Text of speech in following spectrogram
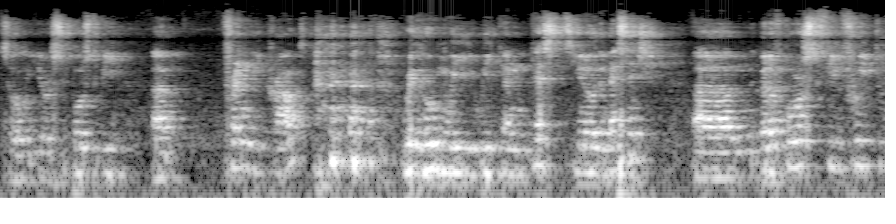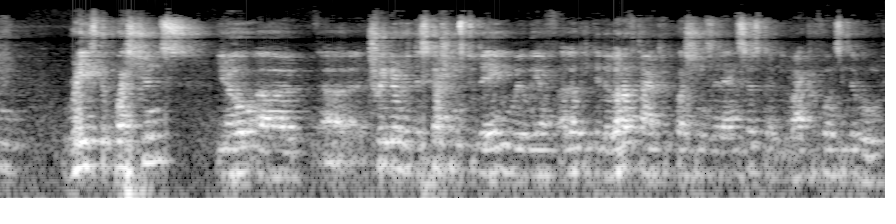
So you're supposed to be a friendly crowd with whom we, we can test, you know, the message. Um, but of course, feel free to raise the questions. You know, uh, uh, trigger the discussions today. We, we have allocated a lot of time to questions and answers. There'll be microphones in the room.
